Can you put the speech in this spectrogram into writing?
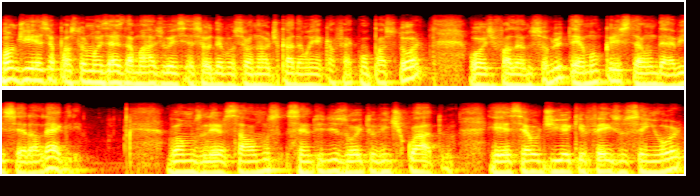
Bom dia, esse é o pastor Moisés Damásio, esse é seu devocional de Cada Manhã Café com o Pastor. Hoje falando sobre o tema, o cristão deve ser alegre. Vamos ler Salmos 118, 24. Esse é o dia que fez o Senhor,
